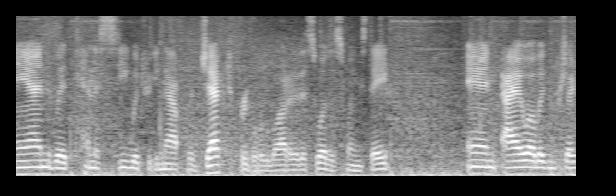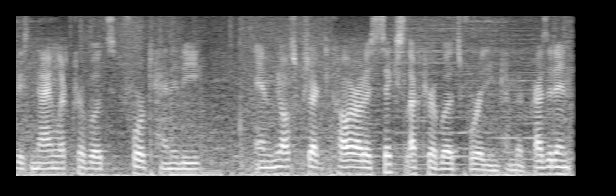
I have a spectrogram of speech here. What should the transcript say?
and with Tennessee, which we can now project for Goldwater. This was a swing state. And Iowa, we can project its 9 electoral votes for Kennedy. And we can also project Colorado 6 electoral votes for the incumbent president.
